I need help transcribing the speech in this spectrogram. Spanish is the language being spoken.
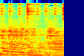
¡Gracias mm.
